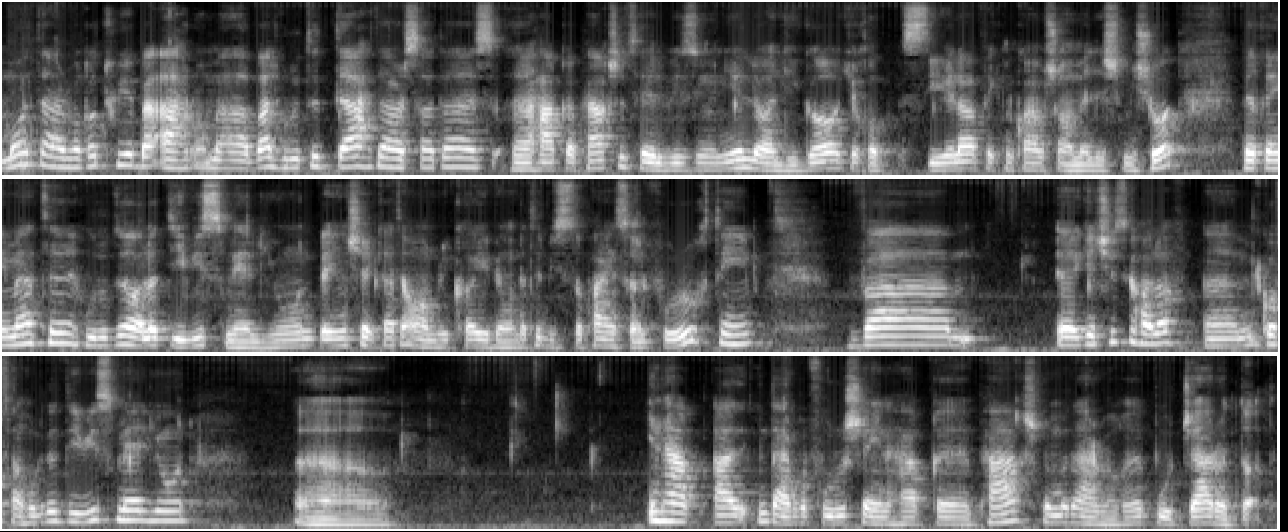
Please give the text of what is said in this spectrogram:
ما در واقع توی به اهرم اول حدود 10 درصد از حق پخش تلویزیونی لالیگا که خب سیل هم فکر می‌کنم شاملش می‌شد به قیمت حدود حالا 200 میلیون به این شرکت آمریکایی به مدت 25 سال فروختیم. و یه چیزی حالا گفتم حدود 200 میلیون این حق این در واقع فروش این حق پخش به ما در واقع بودجه رو داد.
